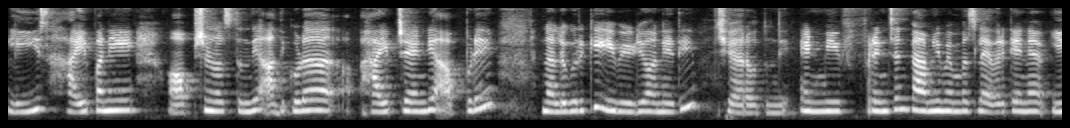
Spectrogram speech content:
ప్లీజ్ హైప్ అనే ఆప్షన్ వస్తుంది. అది కూడా హైప్ చేయండి. అప్పుడే నలుగురికి ఈ వీడియో అనేది షేర్ అవుతుంది. అండ్ మీ ఫ్రెండ్స్ అండ్ ఫ్యామిలీ మెంబర్స్లో ఎవరికైనా ఈ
